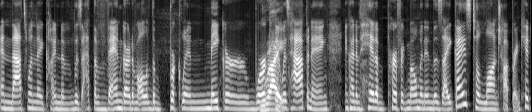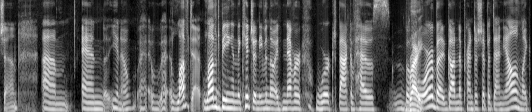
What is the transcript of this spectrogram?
and that's when they kind of was at the vanguard of all of the Brooklyn maker work Right. that was happening, and kind of hit a perfect moment in the zeitgeist to launch Hot Bread Kitchen. Um, and you know loved it. Loved being in the kitchen, even though I'd never worked back of house before, Right. but got an apprenticeship at Daniel and like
